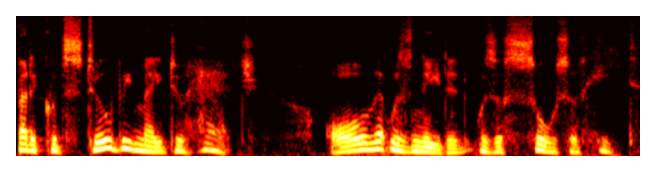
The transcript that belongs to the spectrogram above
but it could still be made to hatch. All that was needed was a source of heat.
